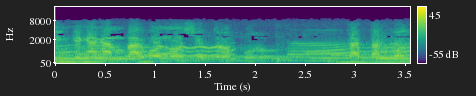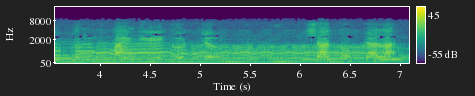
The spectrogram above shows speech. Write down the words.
Inggih ngambah wana sutra puru. Datan wonten panggiri godho satu galak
